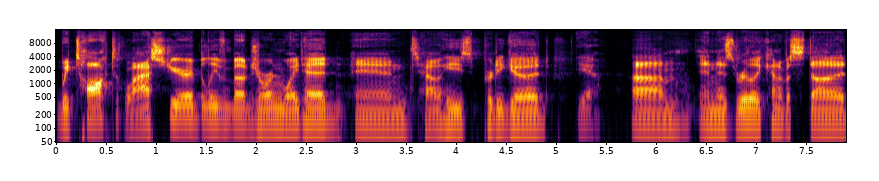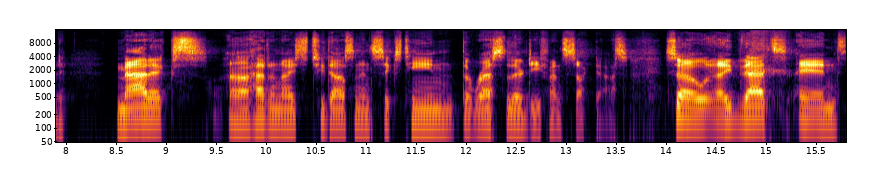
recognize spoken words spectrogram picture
we talked last year I believe about Jordan Whitehead and how he's pretty good Yeah. Um, and is really kind of a stud. Maddox uh, had a nice 2016. The rest of their defense sucked ass. So uh, that's and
